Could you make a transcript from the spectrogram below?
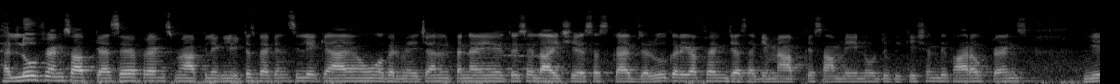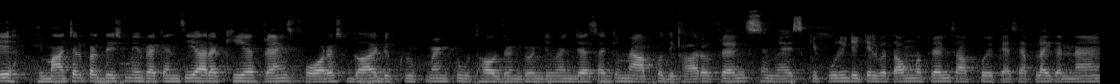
हेलो फ्रेंड्स, आप कैसे हैं फ्रेंड्स? मैं आपके लिए एक लेटेस्ट वैकेंसी लेके आया हूँ। अगर मेरे चैनल पर नए हैं तो इसे लाइक, शेयर, सब्सक्राइब ज़रूर करेगा फ्रेंड्स। जैसा कि मैं आपके सामने ये नोटिफिकेशन दिखा रहा हूँ फ्रेंड्स, ये हिमाचल प्रदेश में वैकेंसी आ रखी है फ्रेंड्स। फॉरेस्ट गार्ड रिक्रूटमेंट 2021 जैसा कि मैं आपको दिखा रहा हूँ फ्रेंड्स। मैं इसकी पूरी डिटेल बताऊँगा फ्रेंड्स, आपको कैसे अप्लाई करना है।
